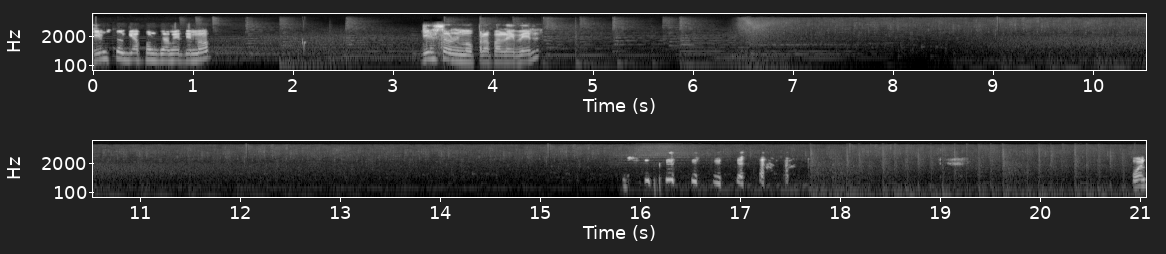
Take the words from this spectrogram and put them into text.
Gemstone gyapon gamit mo? Jest to mimo prapa level. one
